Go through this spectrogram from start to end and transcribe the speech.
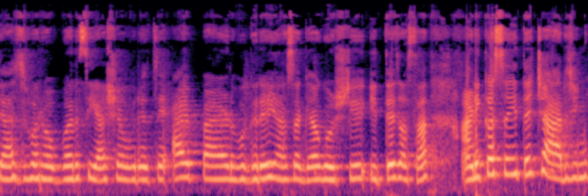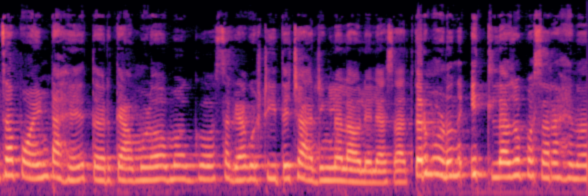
त्याचबरोबर सिया शौर्यचे आयपॅड वगैरे ह्या सगळ्या गोष्टी इथेच असतात. आणि कसं इथे चार्जिंगचा पॉईंट आहे तर त्यामुळं मग सगळ्या गोष्टी इथे चार्जिंगला लावलेल्या असतात. तर म्हणून इथला जो पसारा आहे ना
